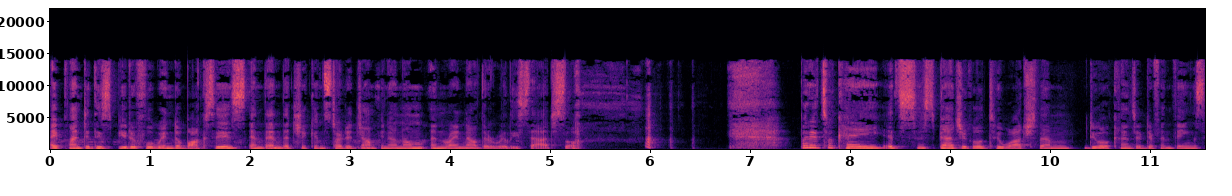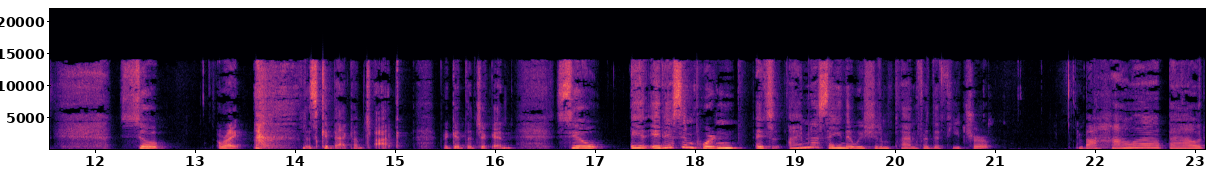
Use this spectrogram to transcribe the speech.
I planted these beautiful window boxes and then the chickens started jumping on them and right now they're really sad. So, but it's okay. It's just magical to watch them do all kinds of different things. So, all right, let's get back on track. Forget the chicken. So it, it is important. It's, I'm not saying that we shouldn't plan for the future. But how about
